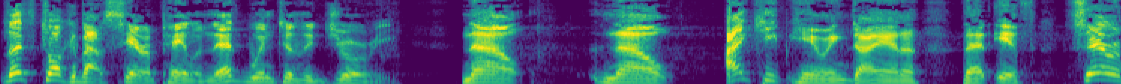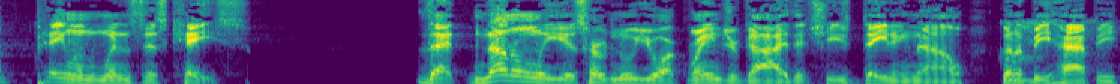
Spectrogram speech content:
Let's talk about Sarah Palin. That went to the jury. Now, now I keep hearing Diana that if Sarah Palin wins this case, that not only is her New York Ranger guy that she's dating now going to be happy,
